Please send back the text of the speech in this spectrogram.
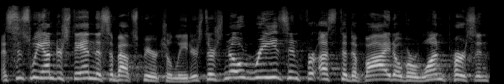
And since we understand this about spiritual leaders, there's no reason for us to divide over one person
